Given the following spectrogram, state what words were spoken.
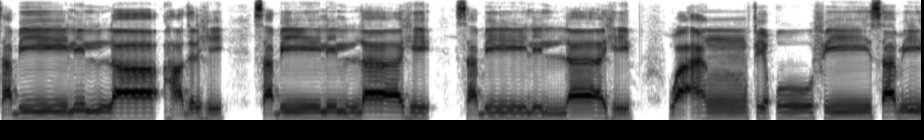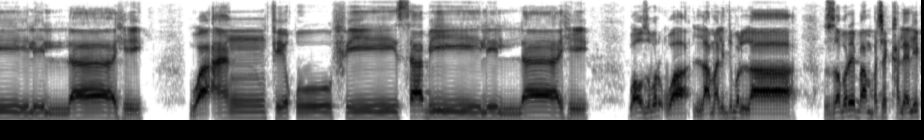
সাবিলিল্লাহ হাজের হি সাবিলিল্লাহি সাবিলিল্লাহি وأنفقوا في سبيل الله وأنفقوا في سبيل الله ওয়াও জবর, ওয়া, লাম আলিফ জবর, লা। জবরে বাম পাশে খালি আলিফ,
